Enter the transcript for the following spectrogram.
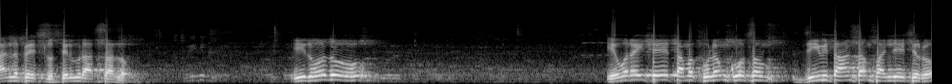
ఆంధ్రప్రదేశ్లో తెలుగు రాష్ట్రాల్లో. ఈరోజు ఎవరైతే తమ కులం కోసం జీవితాంతం పనిచేసిరో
